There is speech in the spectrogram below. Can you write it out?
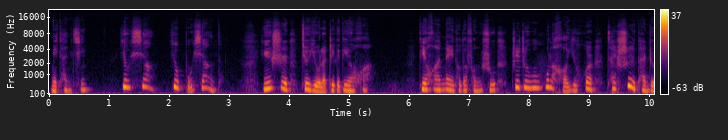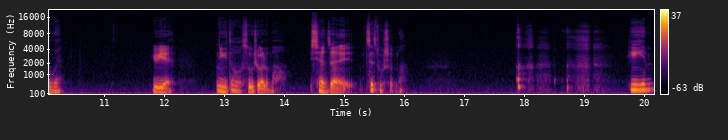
没看清，又像又不像的。于是就有了这个电话。电话那头的冯叔支支吾吾了好一会儿，才试探着问：“余音，你到宿舍了吗？”现在在做什么？余音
